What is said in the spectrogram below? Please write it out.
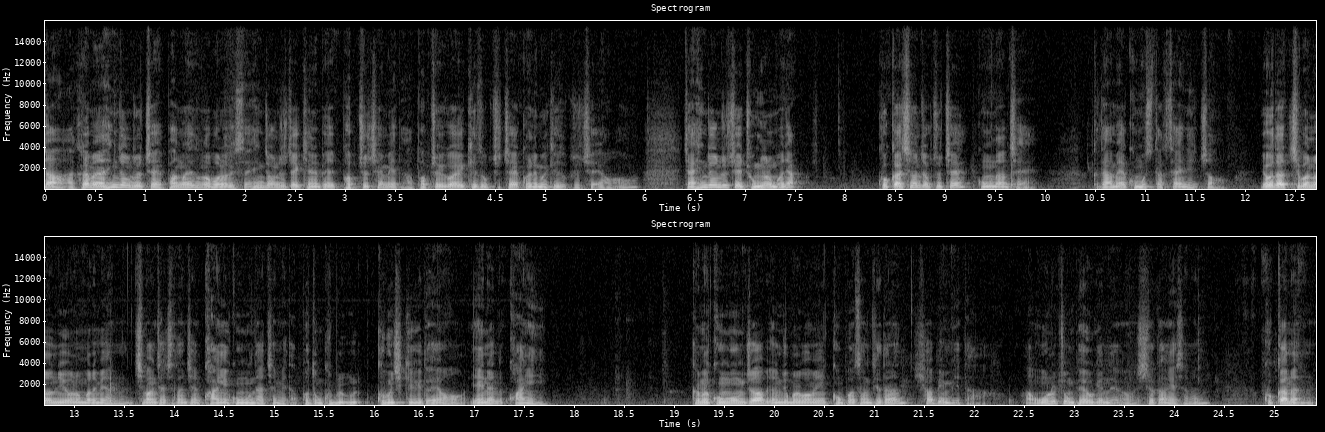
자, 그러면 행정주체. 방금 했던 거 뭐라고 했어요? 행정주체 기능표 법주체입니다. 법조기관의 기속주체, 권리물 기속주체요. 자, 행정주체의 종류는 뭐냐? 국가 시원적 주체, 공단체. 그 다음에 고무수탁 사인이 있죠. 여기다 집어넣은 이유는 뭐냐면 지방자치단체는 광의 공공단체입니다. 보통 구분, 구분시키기도 해요. 얘는 광의. 그러면 공공조합, 영주물범인 공법성재단은 협의입니다. 아, 오늘 좀 배우겠네요. 실강에서는. 국가는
